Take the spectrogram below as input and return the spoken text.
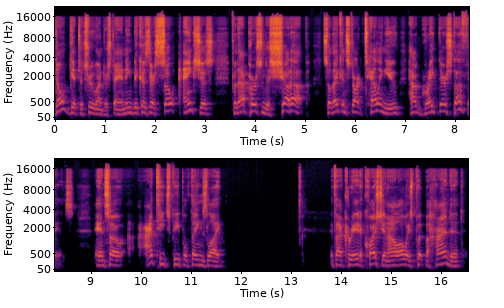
don't get to true understanding because they're so anxious for that person to shut up so they can start telling you how great their stuff is. And so I teach people things like if I create a question, I'll always put behind it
